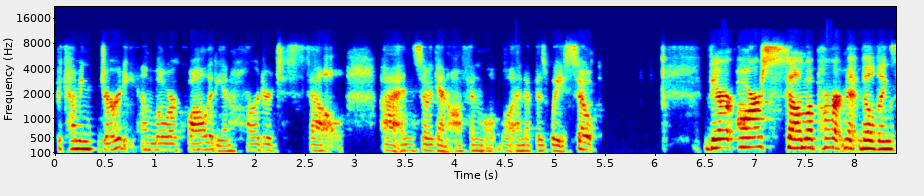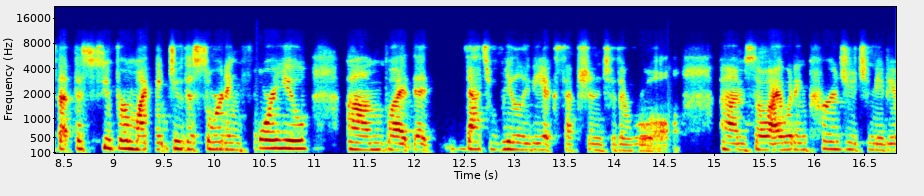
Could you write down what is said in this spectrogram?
becoming dirty and lower quality and harder to sell. Uh, and so again, often will will end up as waste. So there are some apartment buildings that the super might do the sorting for you, um, but that, that's really the exception to the rule. Um, so I would encourage you to maybe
